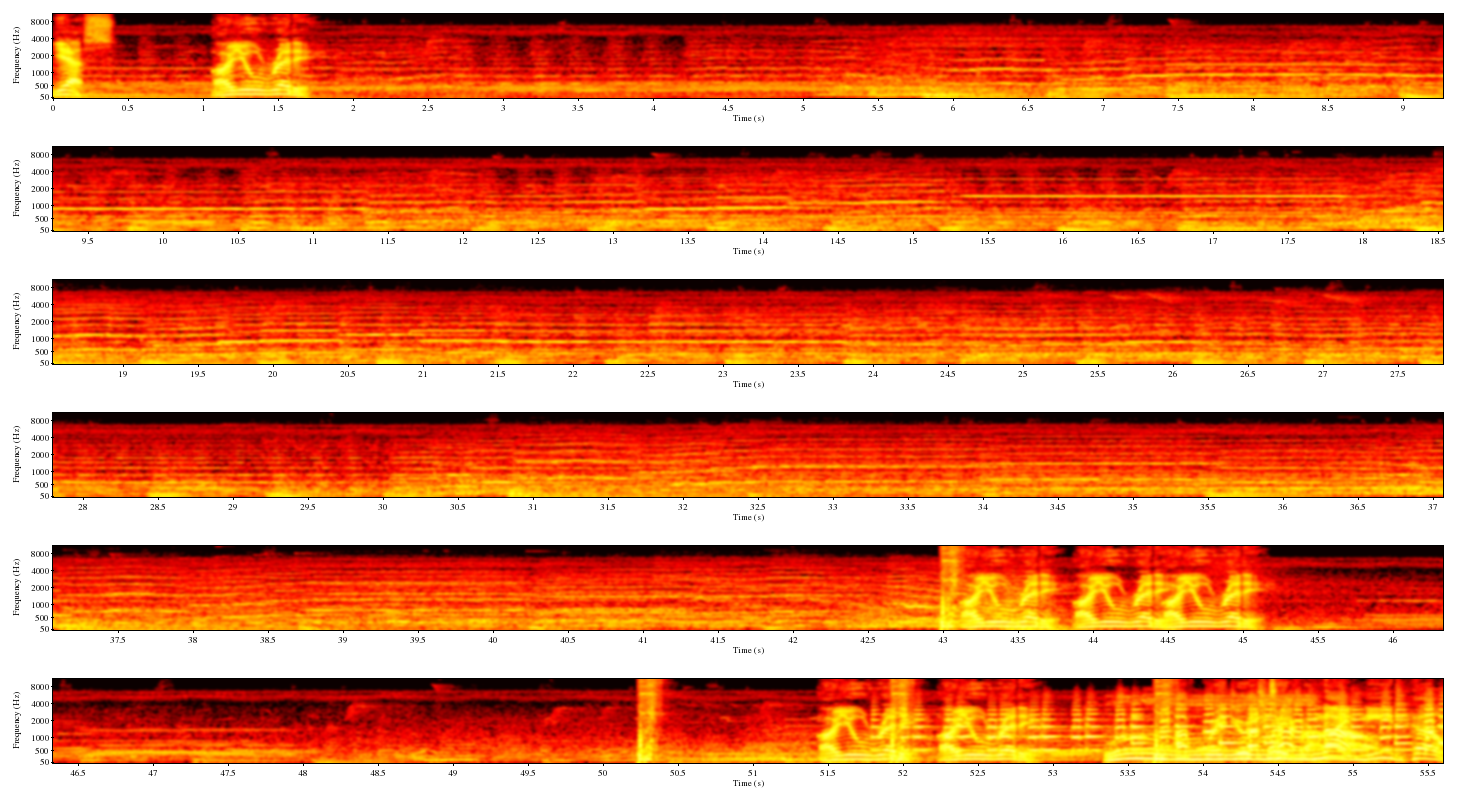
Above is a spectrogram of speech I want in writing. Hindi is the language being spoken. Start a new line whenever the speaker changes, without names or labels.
Yes. Are you ready? Are you ready? Are you ready? Are you ready? Are you ready? Are you ready?
Upgrade your
attack nine. I need help.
